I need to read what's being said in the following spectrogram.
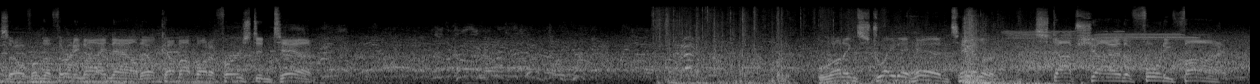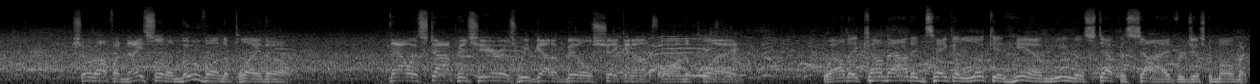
So from the 39 now, they'll come up on a first and 10. Running straight ahead, Taylor stops shy of the 45. Showed off a nice little move on the play, though. Now a stoppage here as we've got a Bill shaken up on the play. While they come out and take a look at him, we will step aside for just a moment.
